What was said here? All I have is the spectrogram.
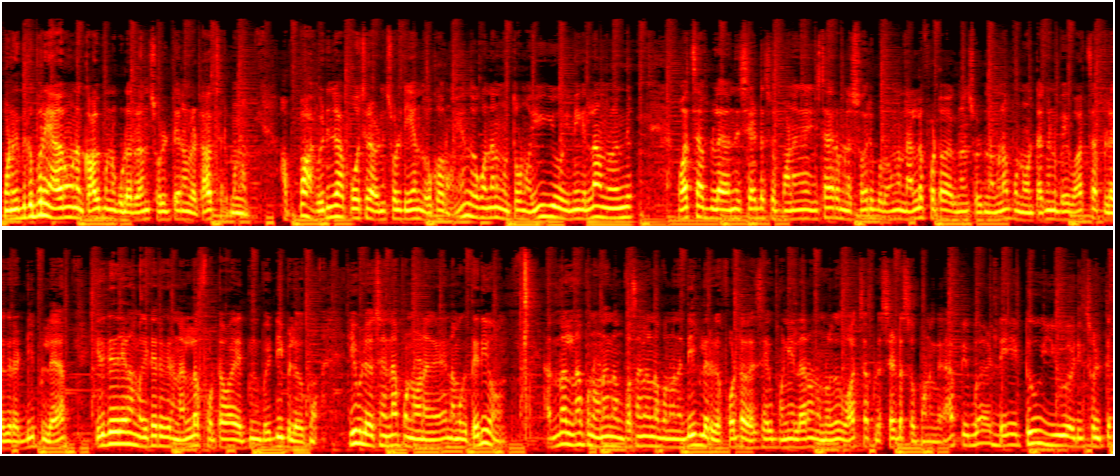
உனக்கு இதுக்கப்புறம் யாரும் உனக்கு கால் பண்ணக்கூடாதுன்னு சொல்லிட்டு நம்மளை டார்ச்சர் பண்ணோம். அப்பா விடிஞ்சா போச்சு அப்படின்னு சொல்லிட்டு ஏன் உட்காரும் ஏன் உட்காந்து நம்ம தோணும் ஐயோ இன்னைக்கு எல்லாம் வந்து வாட்ஸ்அப்பில் வந்து ஸ்டேட்டஸ் வைப்பானுங்க இன்ஸ்டாகிராமில் ஸ்டோரி போடுவாங்க நல்ல ஃபோட்டோ வைக்கணும்னு சொல்லிட்டு நம்ம என்ன பண்ணுவோம்? டக்குன்னு போய் வாட்ஸ்அப்பில் இருக்கிற டீப்பில் இருக்கிறதுலே நம்ம கிட்ட இருக்கிற நல்ல ஃபோட்டோவாக எடுத்துன்னு போய் டீப்பில் வைப்போம். டீப்பில் வச்சு என்ன பண்ணுவானுங்க? நமக்கு தெரியும் அதனால என்ன பண்ணுவாங்க நம்ம பசங்க என்ன பண்ணுவாங்க டீப்பில் இருக்க ஃபோட்டோவை சேவ் பண்ணி எல்லாரும் நம்மளுக்கு வாட்ஸ்அப்பில் ஸ்டேட்டஸ் வைப்பானுங்க. ஹாப்பி பர்த்டே டு யூ அப்படின்னு சொல்லிட்டு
